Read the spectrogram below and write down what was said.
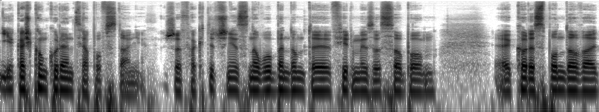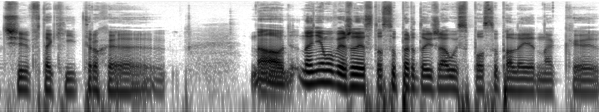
jakaś konkurencja powstanie, że faktycznie znowu będą te firmy ze sobą korespondować w taki trochę no, no nie mówię, że jest to super dojrzały sposób, ale jednak y,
